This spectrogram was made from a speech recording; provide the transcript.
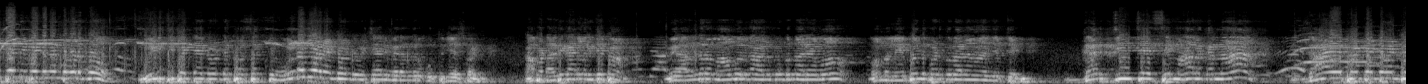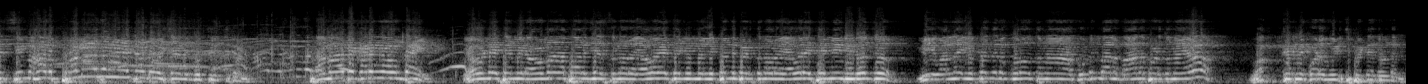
ఇబ్బంది పెట్టినంత వరకు విడిచిపెట్టేటువంటి ప్రసక్తి ఉండదు అనేటువంటి విషయాన్ని మీరందరూ గుర్తు చేసుకోండి. కాబట్టి అధికారులకు చెప్పాం. మీరు అందరూ మామూలుగా అనుకుంటున్నారేమో మమ్మల్ని ఇబ్బంది పడుతున్నారేమో అని చెప్పి గర్జించే సింహాల కన్నా గాయపడ్డటువంటి సింహాలు ప్రమాదం అనేటువంటి విషయాన్ని గుర్తించుకోండి. ప్రమాదకరంగా ఉంటాయి. ఎవరైతే మీరు అవమాన పాలు చేస్తున్నారో ఎవరైతే మిమ్మల్ని ఇబ్బంది పెడుతున్నారో ఎవరైతే మీరు ఈ రోజు మీ వల్ల ఇబ్బందులకు గురవుతున్నా కుటుంబాలు బాధపడుతున్నాయో ఒక్కరిని కూడా విడిచిపెట్టేది ఉండదు.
